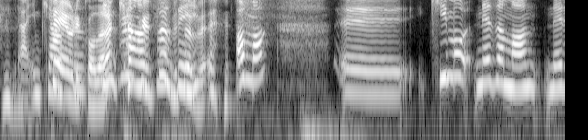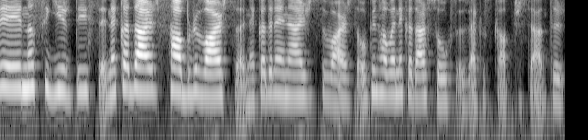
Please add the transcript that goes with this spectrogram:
yani imkansız, Teorik olarak mümkün, imkansız tabii, değil. tabii. Ama e, kim o ne zaman nereye nasıl girdiyse ne kadar sabrı varsa ne kadar enerjisi varsa o gün hava ne kadar soğuksa özellikle Sculpture Center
